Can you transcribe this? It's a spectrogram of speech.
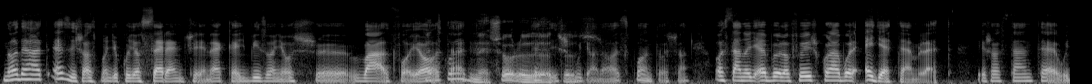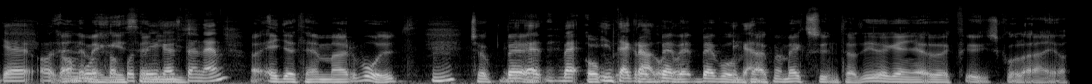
Na de hát ez is azt mondjuk, hogy a szerencsének egy bizonyos válfaja. Hát tehát ne, sorozatos. Ez is ugyanaz, pontosan. Aztán, hogy ebből a főiskolából egyetem lett és aztán te ugye az hát angol szakot végezte, így. nem? A egyetem már volt, uh-huh. csak be, be, integrálódott. Be, bevonták, Igen. mert megszűnt az idegen főiskolája.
